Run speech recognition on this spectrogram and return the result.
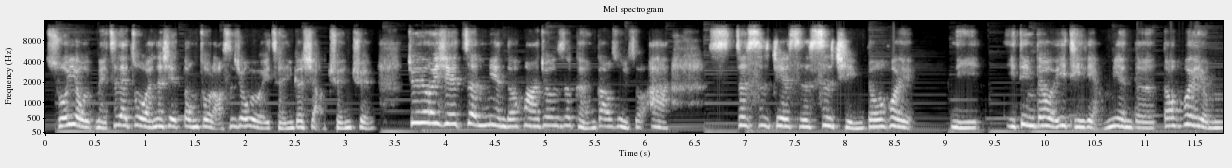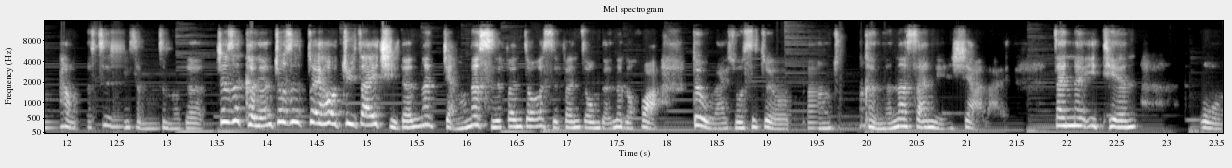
所有每次在做完那些动作，老师就会围成一个小圈圈，就用一些正面的话，就是可能告诉你说啊，这世界是事情都会。你一定都有一体两面的，都会有美好的事情，什么什么的，就是可能就是最后聚在一起的那讲那十分钟、二十分钟的那个话，对我来说是最有帮助。可能那三年下来，在那一天，我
